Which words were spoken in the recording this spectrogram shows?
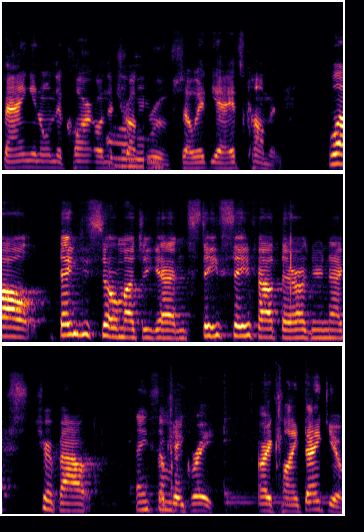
banging on the car on the Oh, truck man. roof. So it yeah, it's coming. Well, thank you so much again. Stay safe out there on your next trip out. Thanks so okay, much. Okay, great. All right, Klein, thank you.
